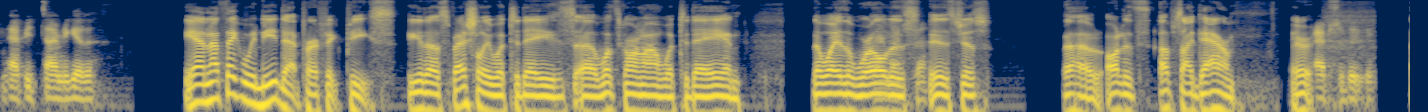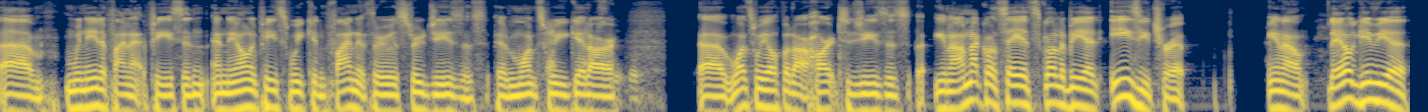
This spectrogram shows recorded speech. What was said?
and happy time together. Yeah, and I think we need that perfect peace, you know, especially with today's uh, what's going on with today and the way the world is so. is just uh, on its upside down. Er, Absolutely. Um, we need to find that peace, and and the only peace we can find it through is through Jesus. And once we get our uh, once we open our heart to Jesus, uh, you know, I'm not going to say it's going to be an easy trip. You know, they don't give you a,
